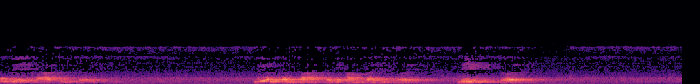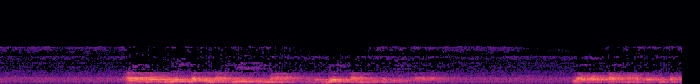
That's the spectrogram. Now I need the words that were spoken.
อุเบกขาคือเฉยเรื่องต่างๆแล้วจะทำใจเฉยนิ่งเฉยถ้าเราเลือลักษณะนี้ขึ้นมาเราเลือทำที่อุเบกขา เราเอาทำมาปฏิบัติ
